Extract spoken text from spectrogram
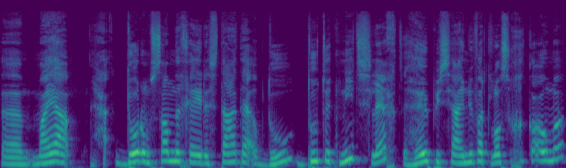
Ehm, maar ja, door omstandigheden staat hij op doel. Doet het niet slecht. Heupjes zijn nu wat losser gekomen.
